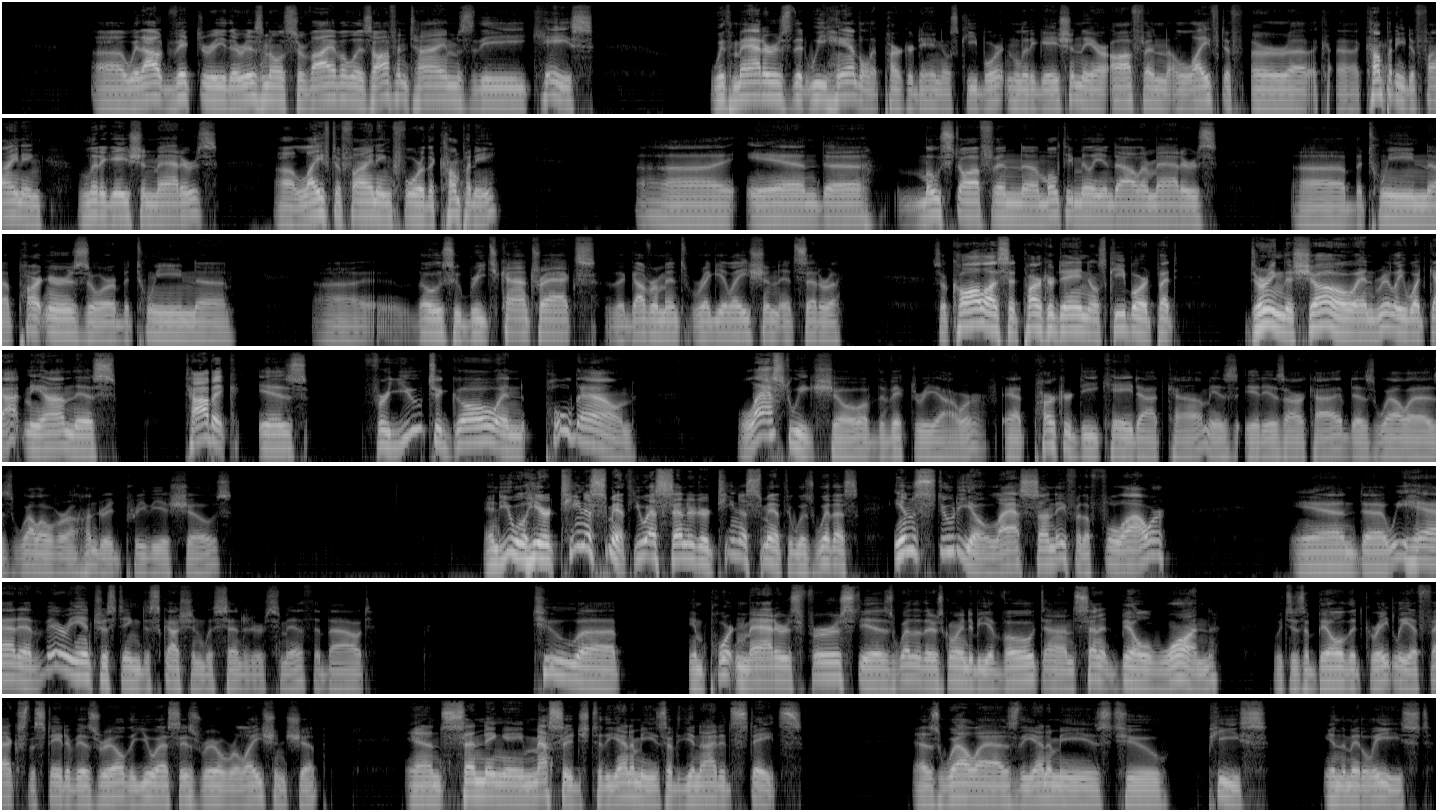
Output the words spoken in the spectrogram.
uh, without victory, there is no survival, is oftentimes the case with matters that we handle at Parker Daniels Kibort and litigation. They are often life def- or uh, uh, company defining litigation matters, uh, life defining for the company, uh, and uh, most often multi million dollar matters uh, between partners or between. Uh, those who breach contracts, the government, regulation, etc. So call us at Parker Daniels Kibort. But during the show, and really what got me on this topic is for you to go and pull down last week's show of the Victory Hour at parkerdk.com. Is it is archived as well as well over a hundred previous shows. And you will hear Tina Smith, U.S. Senator Tina Smith, who was with us in studio last Sunday for the full hour. And uh, we had a very interesting discussion with Senator Smith about two uh, important matters. First is whether there's going to be a vote on Senate Bill 1, which is a bill that greatly affects the state of Israel, the U.S. Israel relationship, and sending a message to the enemies of the United States, as well as the enemies to peace in the Middle East,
